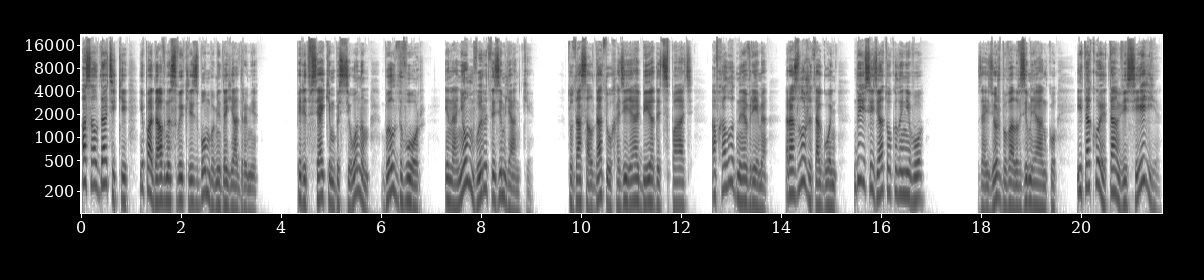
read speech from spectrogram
А солдатики и подавно свыклись с бомбами да ядрами. Перед всяким бастионом был двор, и на нем вырыты землянки. Туда солдаты уходили обедать, спать, а в холодное время разложат огонь, да и сидят около него. Зайдешь, бывало, в землянку, и такое там веселье.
